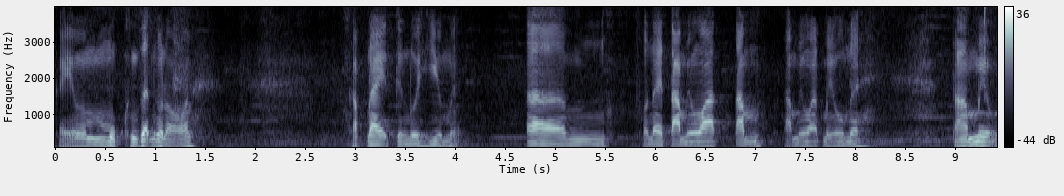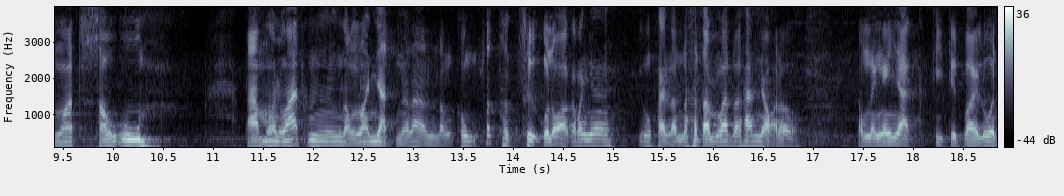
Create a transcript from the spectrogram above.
cái mục hướng dẫn của nó này. cặp này tương đối hiếm ấy. À, con này 80W 8 80W mấy ôm đây. 80W 6 ôm 80W dòng loa Nhật nó là dòng công suất thực sự của nó các bác nhá. Chứ không phải là 80W nó than nhỏ đâu dòng này nghe nhạc thì tuyệt vời luôn.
